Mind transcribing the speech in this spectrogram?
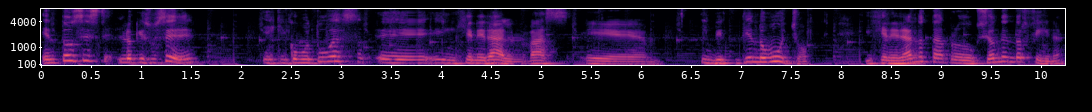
Entonces, lo que sucede es que como tú vas, eh, en general, vas eh, invirtiendo mucho y generando esta producción de endorfina,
